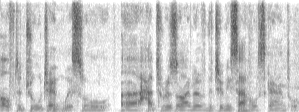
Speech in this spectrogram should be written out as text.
after George Entwistle uh, had to resign over the Jimmy Savile scandal.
